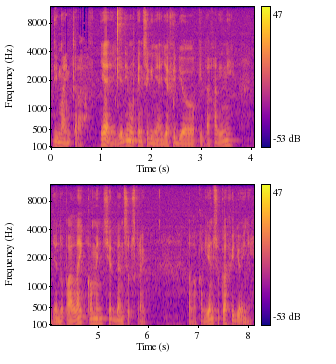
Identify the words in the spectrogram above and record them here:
di Minecraft. Ya jadi mungkin segini aja video kita kali ini. Jangan lupa like comment share dan subscribe. Kalau kalian suka video ini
